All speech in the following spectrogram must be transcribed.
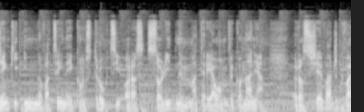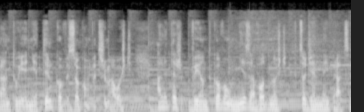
Dzięki innowacyjnej konstrukcji oraz solidnym materiałom wykonania, rozsiewacz gwarantuje nie tylko wysoką wytrzymałość, ale też wyjątkową niezawodność w codziennej pracy.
